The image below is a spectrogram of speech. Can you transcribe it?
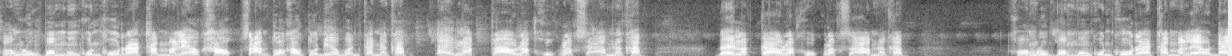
ของลุงป่องมงคลโคราชทำมาแล้วเข้าสามตัวเข้าตัวเดียวเหมือนกันนะครับ ได้หลักเก้าหลักหกหลักสามนะครับ ได้หลักเก้าหลักหกหลักสามนะครับ ของลุงป่องมงคลโคราชทำมาแล้วได้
